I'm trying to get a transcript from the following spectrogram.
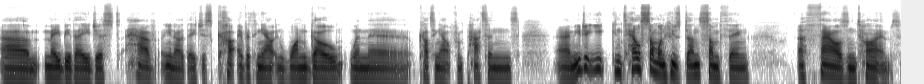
Um, maybe they just have, you know, they just cut everything out in one go when they're cutting out from patterns. Um, you, you can tell someone who's done something a thousand times.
